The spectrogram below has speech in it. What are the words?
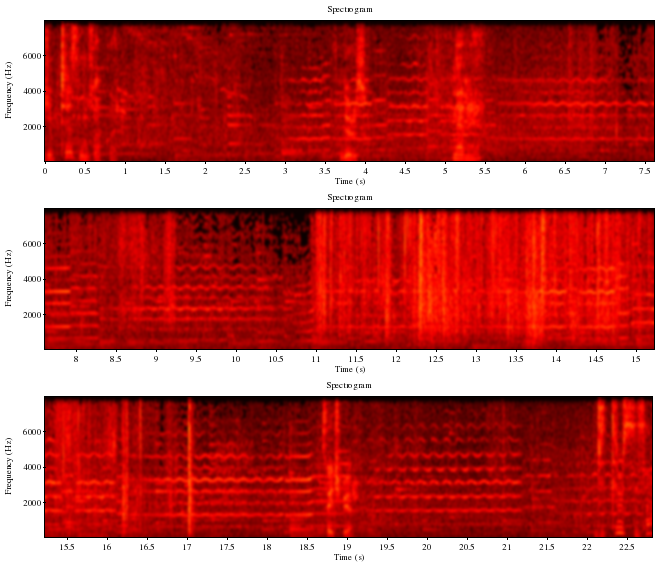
Gideceğiz mi uzaklara? Gideriz. Nereye? Seç bir yer. Ciddi misin sen?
